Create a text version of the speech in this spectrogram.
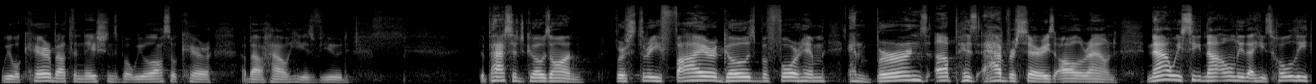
We will care about the nations, but we will also care about how he is viewed. The passage goes on. Verse 3 Fire goes before him and burns up his adversaries all around. Now we see not only that he's holy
